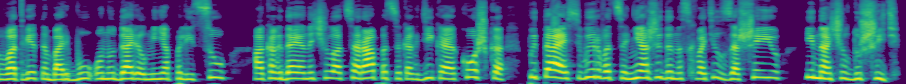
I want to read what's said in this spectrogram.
В ответ на борьбу он ударил меня по лицу, а когда я начала царапаться, как дикая кошка, пытаясь вырваться, неожиданно схватил за шею и начал душить.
